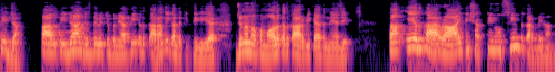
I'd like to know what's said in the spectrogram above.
ਤੀਜਾ। ਭਾਗ ਤੀਜਾ ਜਿਸ ਦੇ ਵਿੱਚ ਬੁਨਿਆਦੀ ਅਧਿਕਾਰਾਂ ਦੀ ਗੱਲ ਕੀਤੀ ਗਈ ਹੈ, ਜਿਨ੍ਹਾਂ ਨੂੰ ਆਪਾਂ ਮੌਲਿਕ ਅਧਿਕਾਰ ਵੀ ਕਹਿ ਦਿੰਨੇ ਆ ਜੀ, ਤਾਂ ਇਹ ਅਧਿਕਾਰ ਰਾਜ ਦੀ ਸ਼ਕਤੀ ਨੂੰ ਸੀਮਿਤ ਕਰਦੇ ਹਨ।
